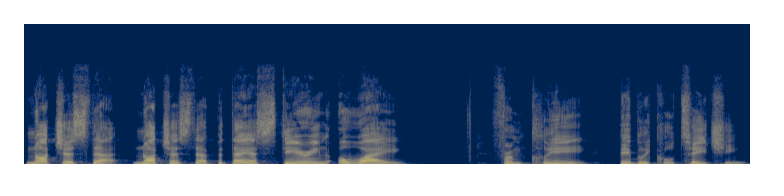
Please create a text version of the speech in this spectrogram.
not just that, not just that, but they are steering away from clear biblical teaching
